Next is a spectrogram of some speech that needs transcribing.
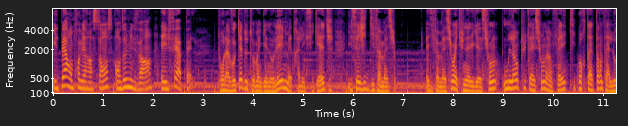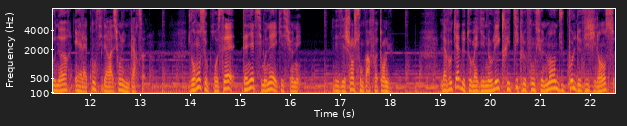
Il perd en première instance en 2020 et il fait appel. Pour l'avocat de Thomas Guénolé, maître Alexis Gage, il s'agit de diffamation. La diffamation est une allégation ou l'imputation d'un fait qui porte atteinte à l'honneur et à la considération d'une personne. Durant ce procès, Daniel Simonet est questionné. Les échanges sont parfois tendus. L'avocat de Thomas Guénolé critique le fonctionnement du pôle de vigilance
